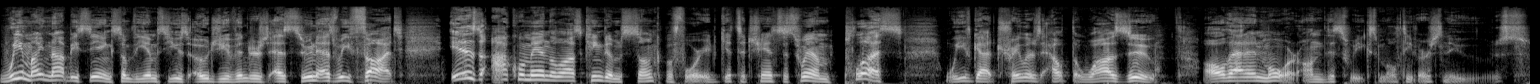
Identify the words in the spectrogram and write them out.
we might not be seeing some of the MCU's OG Avengers as soon as we thought. Is Aquaman the Lost Kingdom sunk before it gets a chance to swim? Plus, we've got trailers out the wazoo. All that and more on this week's Multiverse News.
